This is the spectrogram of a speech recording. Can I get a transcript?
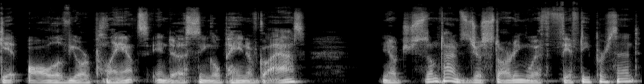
get all of your plants into a single pane of glass. You know, sometimes just starting with 50%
